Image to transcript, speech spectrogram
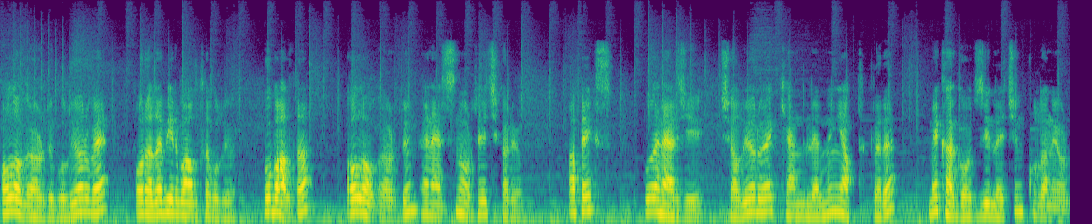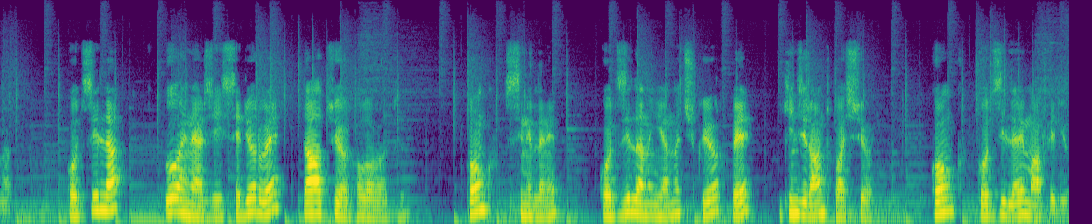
Hollow Earth'ü buluyor ve orada bir balta buluyor. Bu balta Hollow Earth'ün enerjisini ortaya çıkarıyor. Apex bu enerjiyi çalıyor ve kendilerinin yaptıkları Mecha Godzilla için kullanıyorlar. Godzilla bu enerjiyi hissediyor ve dağıtıyor Hollow Earth'ü. Kong sinirlenip Godzilla'nın yanına çıkıyor ve ikinci round başlıyor. Kong Godzilla'yı mahvediyor.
